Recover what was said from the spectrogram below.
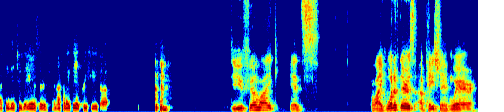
I can get you the answer. And I feel like they appreciate that. do you feel like it's like what if there's a patient where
